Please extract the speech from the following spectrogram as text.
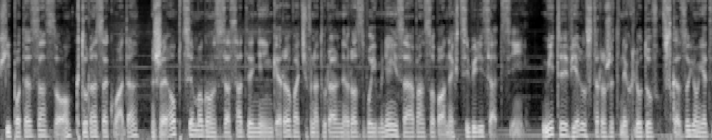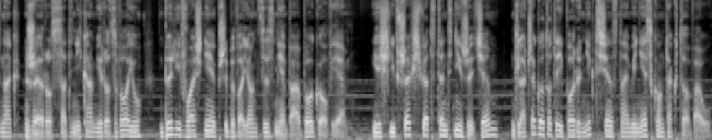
hipoteza ZO, która zakłada, że obcy mogą z zasady nie ingerować w naturalny rozwój mniej zaawansowanych cywilizacji. Mity wielu starożytnych ludów wskazują jednak, że rozsadnikami rozwoju byli właśnie przybywający z nieba bogowie. Jeśli wszechświat tętni życiem, dlaczego do tej pory nikt się z nami nie skontaktował?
